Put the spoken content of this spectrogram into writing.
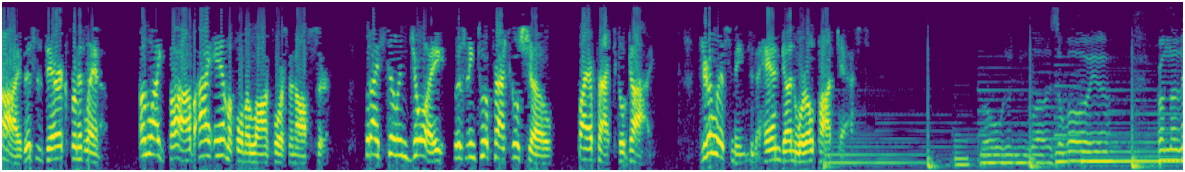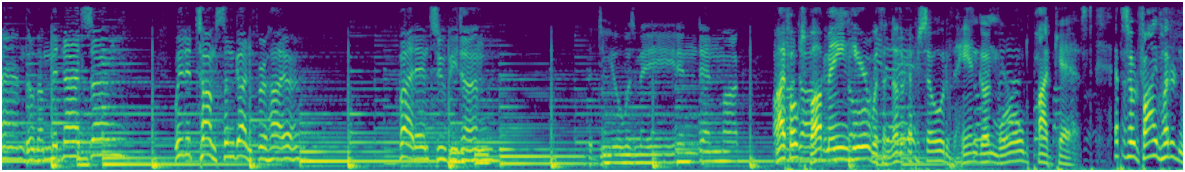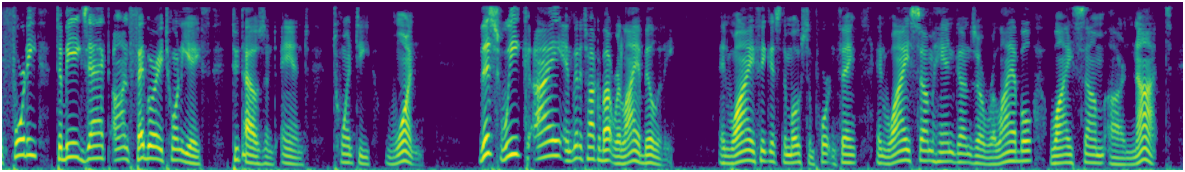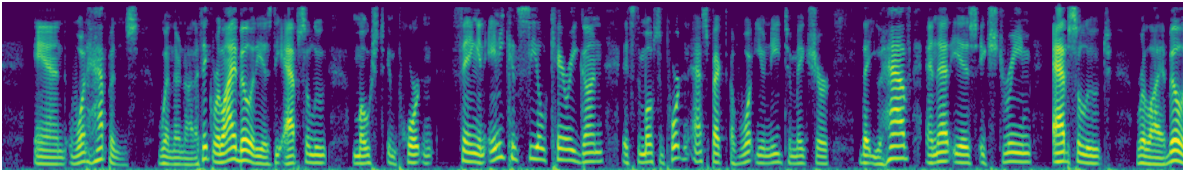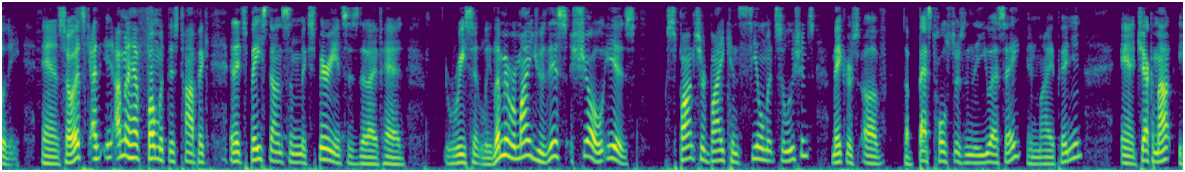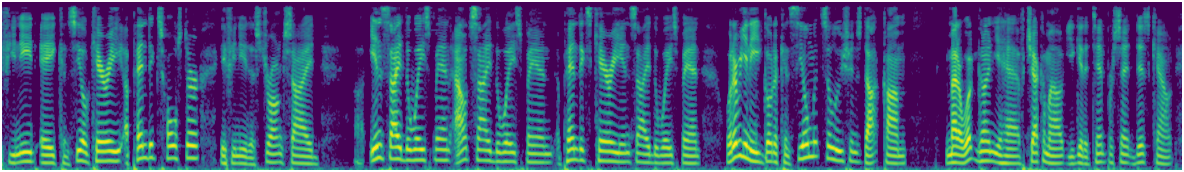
Hi, this is Derek from Atlanta. Unlike Bob, I am a former law enforcement officer, but I still enjoy listening to a practical show by a practical guy. You're listening to the Handgun World Podcast. Roland was a warrior from the land of the midnight sun with a Thompson gun for hire, fighting to be done. The deal was made in Denmark. Hi, folks. Bob Mayne here with another episode of the Handgun World Podcast. Episode 540 to be exact on February 28th, 2021. This week I am going to talk about reliability and why I think it's the most important thing and why some handguns are reliable, why some are not, and what happens when they're not. I think reliability is the absolute most important thing in any concealed carry gun. It's the most important aspect of what you need to make sure that you have, and that is extreme, absolute reliability. And so it's I'm going to have fun with this topic, and it's based on some experiences that I've had recently. Let me remind you this show is sponsored by Concealment Solutions, makers of the best holsters in the USA, in my opinion and check them out if you need a concealed carry appendix holster, if you need a strong side uh, inside the waistband, outside the waistband, appendix carry inside the waistband, whatever you need, go to concealmentsolutions.com. No matter what gun you have, check them out. You get a 10% discount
